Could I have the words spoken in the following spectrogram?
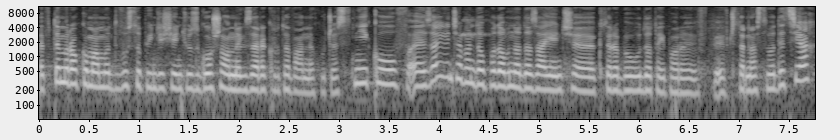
W tym roku mamy 250 zgłoszonych, zarekrutowanych uczestników. E, Zajęcia będą podobne do zajęć, e, które były do tej pory w w 14 edycjach,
